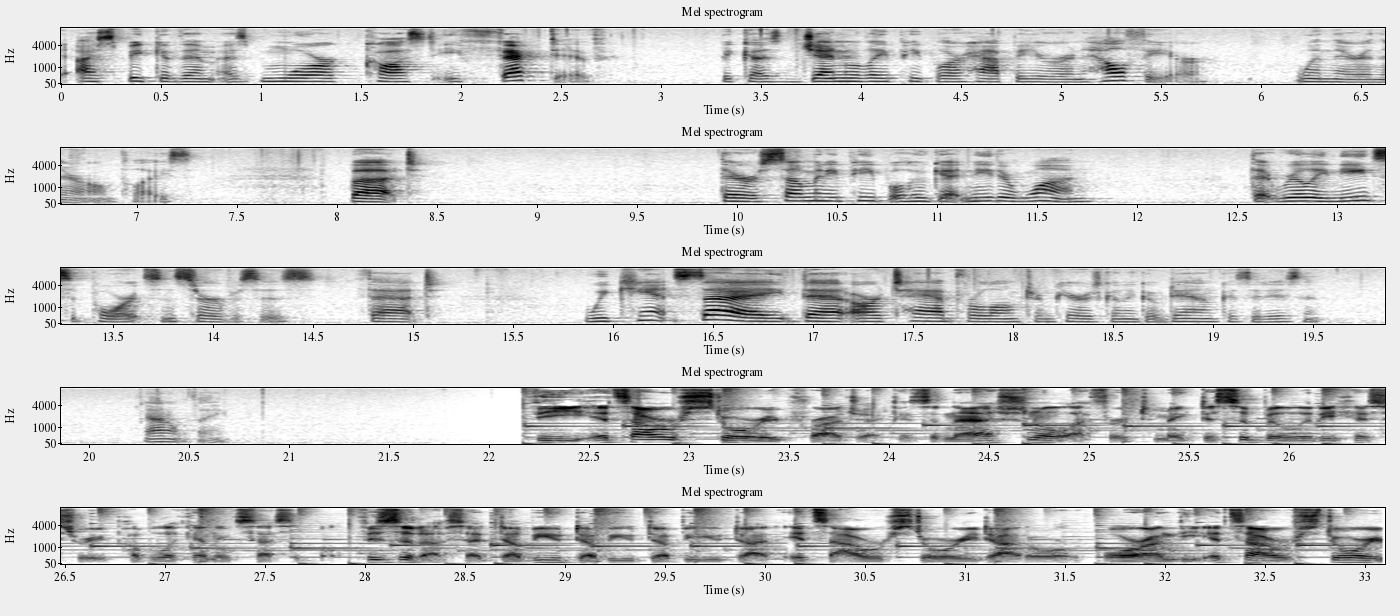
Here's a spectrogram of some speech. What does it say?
I speak of them as more cost effective because generally people are happier and healthier when they're in their own place. But there are so many people who get neither one that really need supports and services that we can't say that our tab for long-term care is going to go down because it isn't. I don't think. The It's Our Story project is a national effort to make disability history public and accessible. Visit us at www.itsourstory.org or on the It's Our Story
